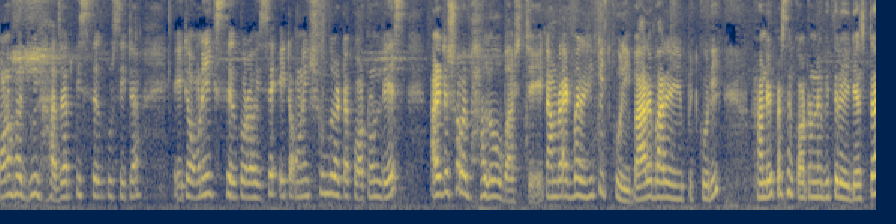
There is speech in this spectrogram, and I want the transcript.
মনে হয় দুই হাজার পিস সেল করছি এটা। এটা অনেক সেল করা হয়েছে। এটা অনেক সুন্দর একটা কটন ড্রেস আর এটা সবাই ভালোও বাসছে। এটা আমরা একবার রিপিট করি, বারে বারে রিপিট করি। হান্ড্রেড পার্সেন্ট কটনের ভিতরে এই ড্রেসটা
